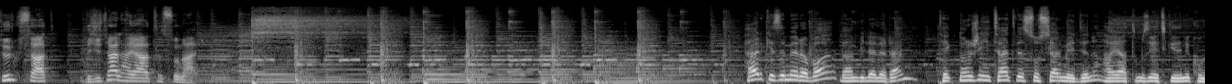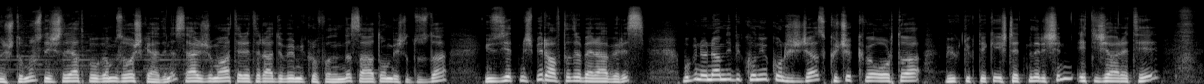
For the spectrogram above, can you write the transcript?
Türk Saat Dijital Hayatı sunar. Herkese merhaba, ben Bilal Eren. Teknoloji, internet ve sosyal medyanın hayatımızı etkilediğini konuştuğumuz Dijital Hayat programımıza hoş geldiniz. Her cuma TRT Radyo 1 mikrofonunda saat 15.30'da 171 haftadır beraberiz. Bugün önemli bir konuyu konuşacağız. Küçük ve orta büyüklükteki işletmeler için e-ticareti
